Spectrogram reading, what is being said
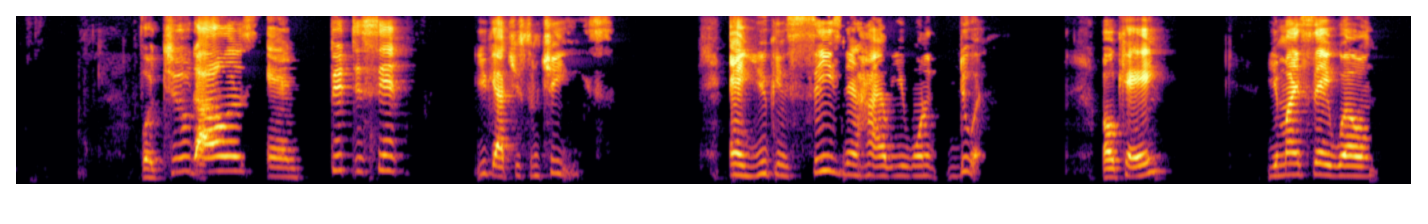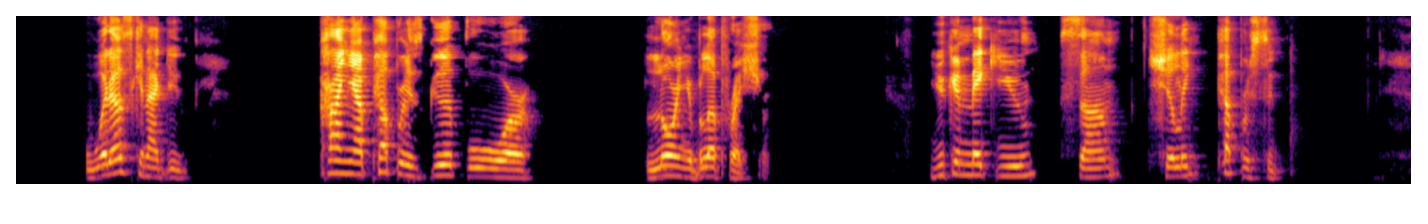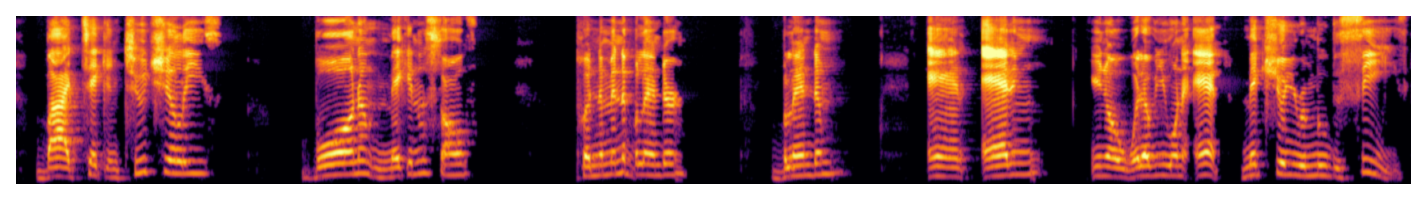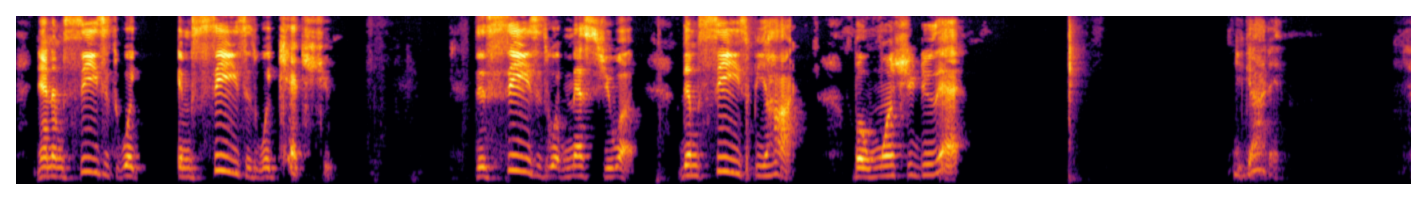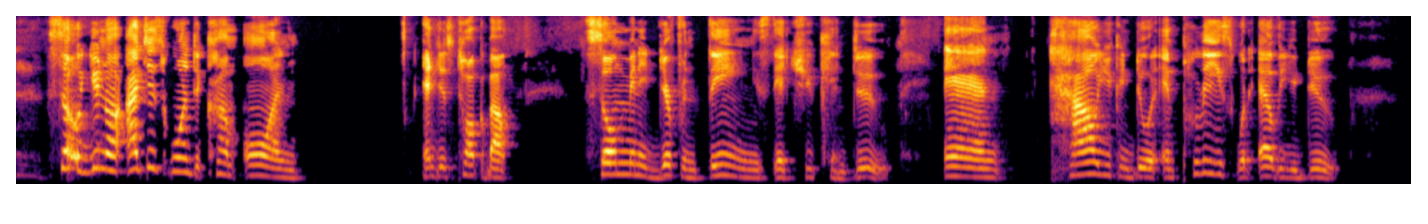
for two dollars and fifty cent you got you some cheese. And you can season it however you want to do it. Okay? You might say well what else can i do cayenne pepper is good for lowering your blood pressure you can make you some chili pepper soup by taking two chilies, boiling them, making them soft, putting them in the blender, blend them, and adding, you know, whatever you want to add. Make sure you remove the seeds. Now, them seeds is what them seeds is what catch you. The seeds is what messes you up. Them seeds be hot. But once you do that, you got it. So, you know, I just wanted to come on and just talk about so many different things that you can do and how you can do it. And please, whatever you do,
